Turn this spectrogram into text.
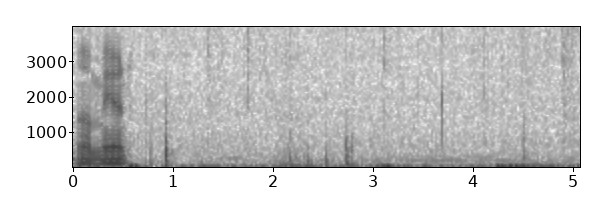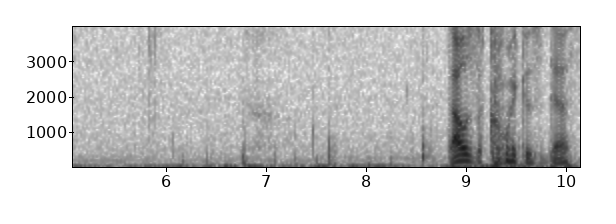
Oh man. That was the quickest death.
